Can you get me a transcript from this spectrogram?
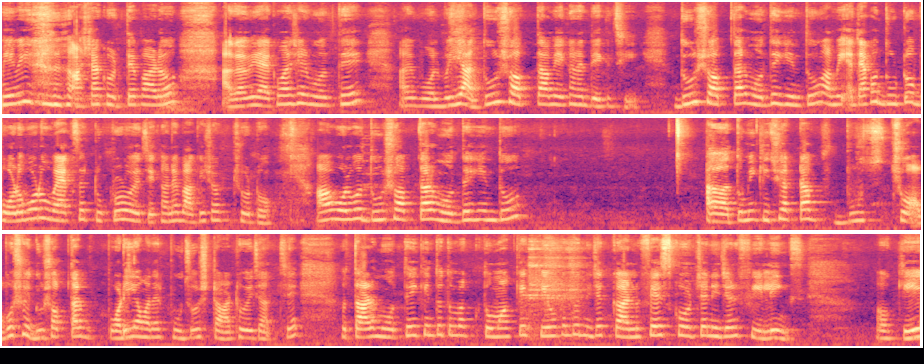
মেবি আশা করতে পারো, আগামী এক মাসের মধ্যে আমি বলব, ইয়া, দু সপ্তাহ আমি এখানে দেখছি। দু সপ্তাহের মধ্যে কিন্তু আমি, দেখো, দুটো বড় বড় ওয়্যাক্সের টুকরো রয়েছে এখানে, বাকি সব ছোট। আমি বলব, দু সপ্তাহের মধ্যে কিন্তু তুমি কিছু একটা বুঝছ, অবশ্যই দু সপ্তাহ পরেই আমাদের পুজো স্টার্ট হয়ে যাচ্ছে। তো তার মধ্যেই কিন্তু তোমার তোমাকে কেউ কিন্তু নিজে কনফেস করছে নিজের ফিলিংস ওকে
